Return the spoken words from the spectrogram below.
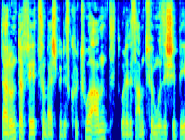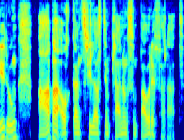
Darunter fällt zum Beispiel das Kulturamt oder das Amt für musische Bildung, aber auch ganz viel aus dem Planungs- und Baureferat.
